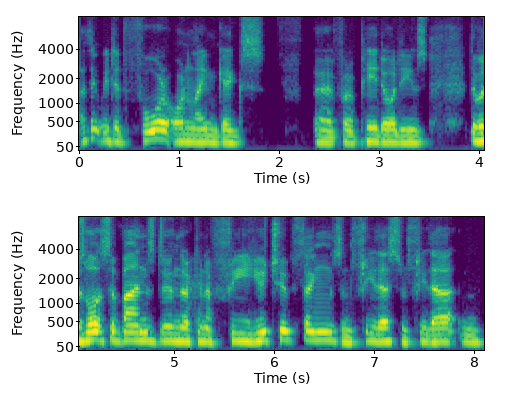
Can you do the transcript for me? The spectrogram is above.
I think we did four online gigs uh, for a paid audience. There was lots of bands doing their kind of free YouTube things and free this and free that. And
